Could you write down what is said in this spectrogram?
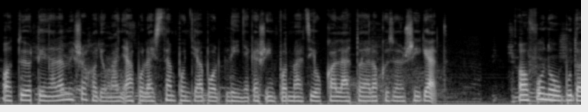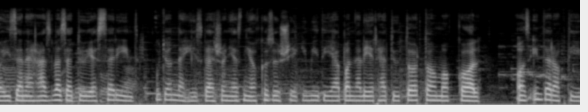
a történelem és a hagyományápolás szempontjából lényeges információkkal látta el a közönséget. A Fonó Budai Zeneház vezetője szerint ugyan nehéz versenyezni a közösségi médiában elérhető tartalmakkal, az interaktív,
